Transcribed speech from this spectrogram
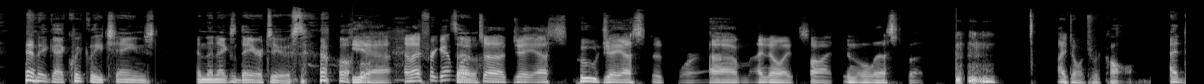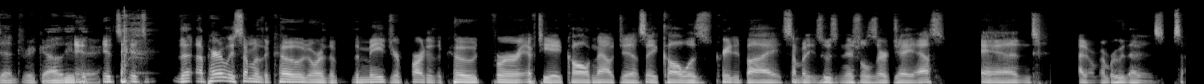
and it got quickly changed. in the next day or two. So Yeah, and I forget So- what uh, JS who JS stood for. Um, I know I saw it in the list, but I don't recall. I didn't recall either. It, it's it's the, apparently some of the code or the the major part of the code for FT8 call now JS8 call was created by somebody whose initials are JS, and I don't remember who that is. So,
